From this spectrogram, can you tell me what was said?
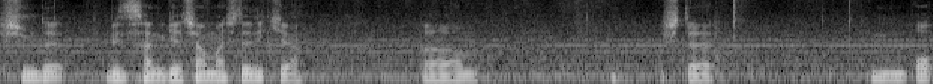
Şimdi biz hani geçen maç dedik ya işte o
